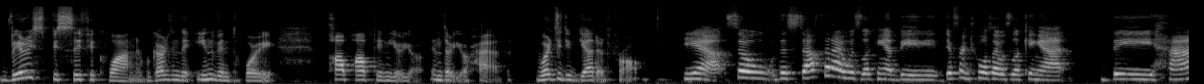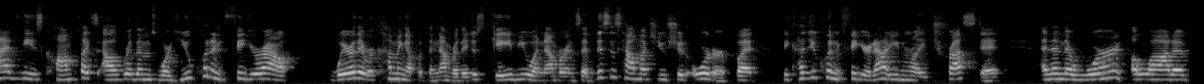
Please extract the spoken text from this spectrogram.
very specific one regarding the inventory pop up in your into your head? Where did you get it from? Yeah. So the stuff that i was looking at the different tools i was looking at they had these complex algorithms where you couldn't figure out where they were coming up with the number. They just gave you a number and said, this is how much you should order. But because you couldn't figure it out, you didn't really trust it. And then there weren't a lot of,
